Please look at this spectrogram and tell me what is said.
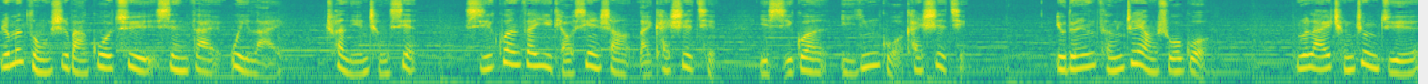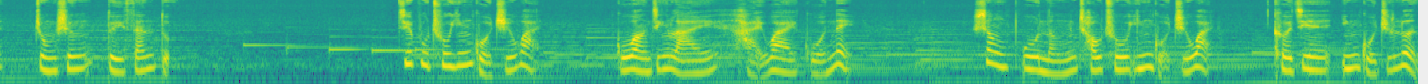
人们总是把过去、现在、未来串联成线，习惯在一条线上来看事情，也习惯以因果看事情。有的人曾这样说过：“如来成正觉，众生对三朵，皆不出因果之外。古往今来，海外国内。”尚不能超出因果之外，可见因果之论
